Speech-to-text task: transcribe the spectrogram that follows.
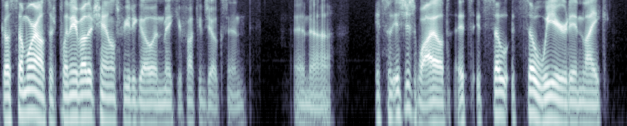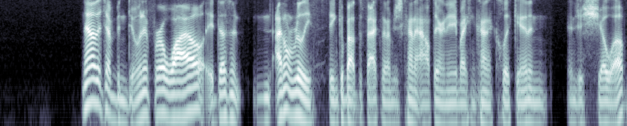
go somewhere else. There's plenty of other channels for you to go and make your fucking jokes in, and uh, it's it's just wild. It's it's so it's so weird and like now that I've been doing it for a while, it doesn't. I don't really think about the fact that I'm just kind of out there and anybody can kind of click in and and just show up,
